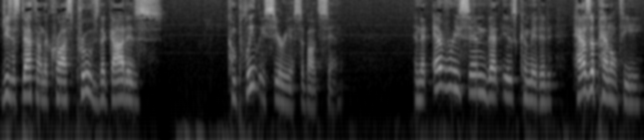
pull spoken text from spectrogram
Jesus' death on the cross proves that God is completely serious about sin and that every sin that is committed has a penalty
